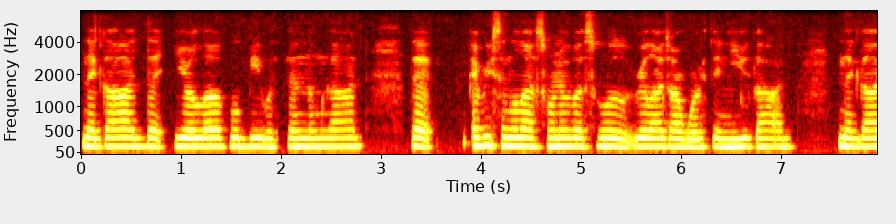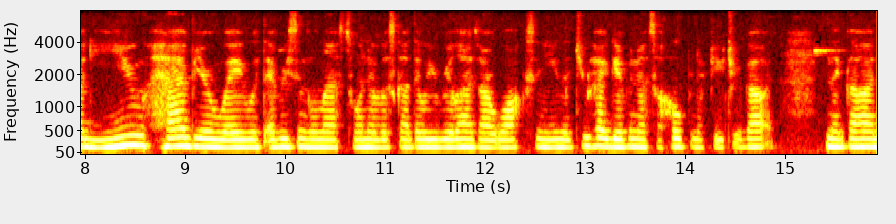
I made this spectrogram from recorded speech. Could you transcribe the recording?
and that God, that your love will be within them, God, that every single last one of us will realize our worth in you, God, and that God, you have your way with every single last one of us, God, that we realize our walks in you, that you have given us a hope and a future, God. And that God,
